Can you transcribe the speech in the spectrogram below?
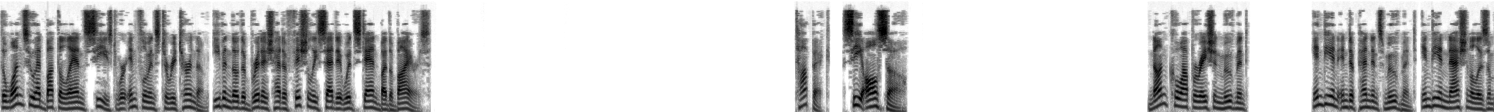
The ones who had bought the lands seized were influenced to return them, even though the British had officially said it would stand by the buyers. See also. Non-cooperation movement. Indian independence movement, Indian nationalism.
